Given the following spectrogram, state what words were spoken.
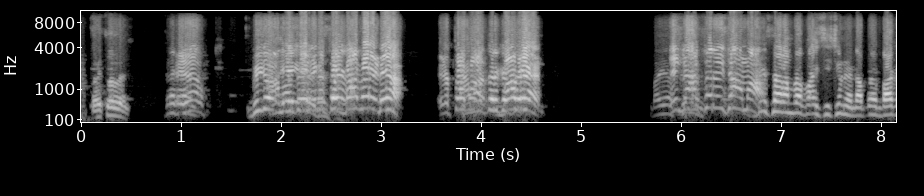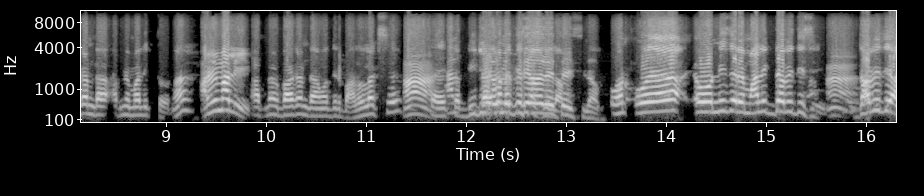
কথা চলেন। আমাদের- এটা তো আমার। বিচার আমরা পাইছি শুনেন আপনার বাগানটা আপনি মালিক তো না? আমি মালিক। আপনার বাগানটা আমাদের ভালো লাগছে। একটা ভিডিও ভিডিও বানাইতে ভিডিও চাচ্ছিলাম। বানাইতেছিলাম। ও- ও ও নিজের মালিক দাবি দিছে। দাবি দিয়া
